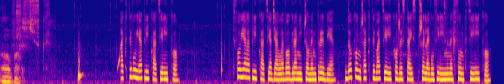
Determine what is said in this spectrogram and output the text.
O właśnie. Przycisk. Aktywuj aplikację ICO. Twoja aplikacja działa w ograniczonym trybie. Dokończ aktywację i korzystaj z przelewów i innych funkcji ICO.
